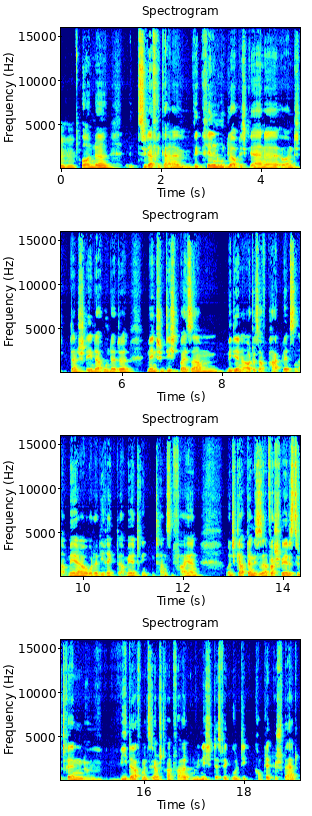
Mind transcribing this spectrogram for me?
Mhm. Und äh, Südafrikaner, wir grillen unglaublich gerne und dann stehen da hunderte Menschen dicht beisammen mit ihren Autos auf Parkplätzen am Meer oder direkt am Meer, trinken, tanzen, feiern. Und ich glaube, dann ist es einfach schwer, das zu trennen, wie darf man sich am Strand verhalten, wie nicht. Deswegen wurde die komplett gesperrt.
